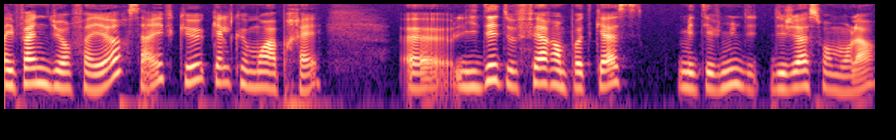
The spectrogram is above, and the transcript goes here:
Et Find Your Fire, ça arrive que quelques mois après, euh, l'idée de faire un podcast m'était venue déjà à ce moment-là.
